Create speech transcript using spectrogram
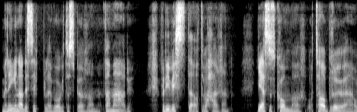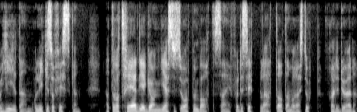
Men ingen av disiplene våget å spørre ham, Hvem er du? For de visste at det var Herren. Jesus kommer og tar brødet og gir dem, og likeså fisken. Dette var tredje gang Jesus åpenbarte seg for disiplene etter at han var reist opp fra de døde.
